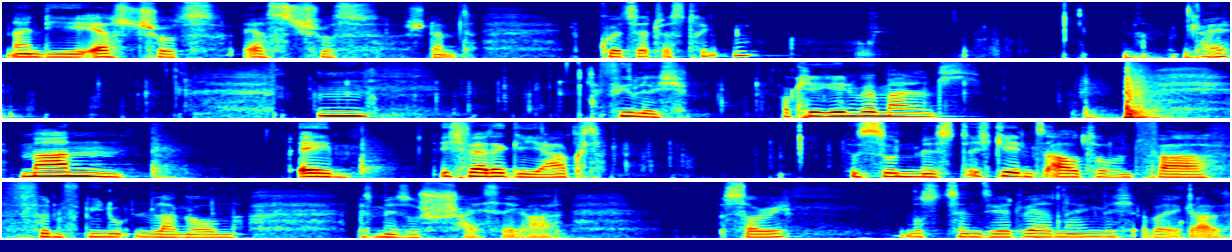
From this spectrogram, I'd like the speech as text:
Nein, die Erstschuss, Erstschuss, stimmt. Kurz etwas trinken. Geil. Mm. Fühle ich. Okay, gehen wir mal ins. Mann. Ey, ich werde gejagt. Ist so ein Mist. Ich gehe ins Auto und fahre fünf Minuten lang rum. Ist mir so scheißegal. Sorry. Muss zensiert werden eigentlich, aber egal.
